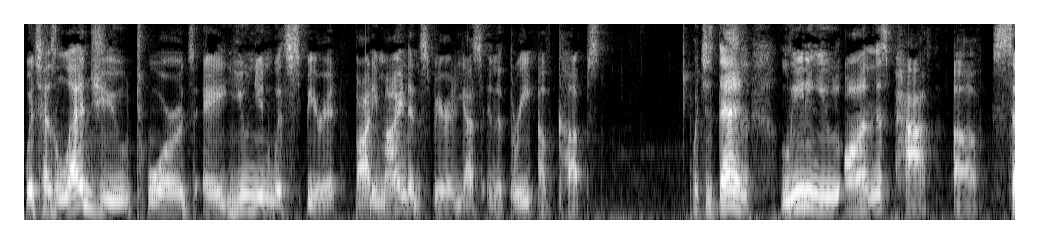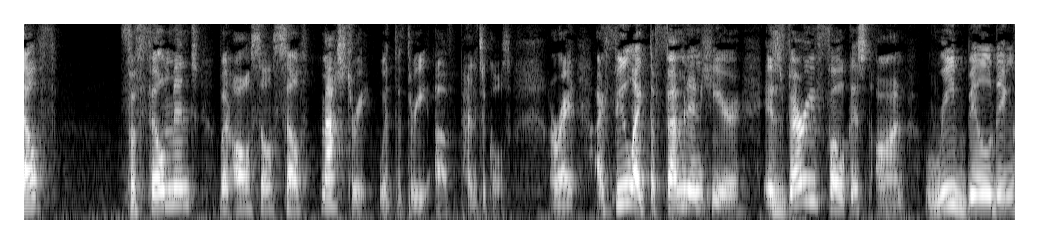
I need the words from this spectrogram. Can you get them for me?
which has led you towards a union with spirit, body, mind and spirit, yes, in the 3 of cups, which is then leading you on this path of self fulfillment, but also self mastery with the Three of Pentacles. All right. I feel like the feminine here is very focused on rebuilding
